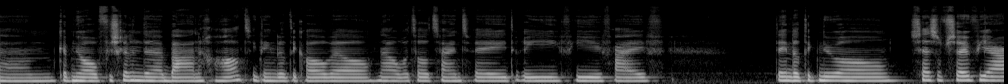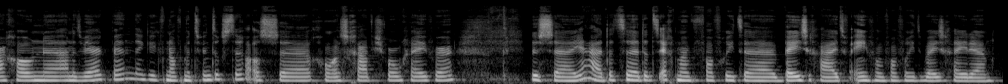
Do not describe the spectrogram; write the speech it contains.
Um, ik heb nu al verschillende banen gehad. Ik denk dat ik al wel, nou wat zal het zijn, twee, drie, vier, vijf. Ik denk dat ik nu al zes of zeven jaar gewoon uh, aan het werk ben. Denk ik vanaf mijn twintigste als, uh, gewoon als grafisch vormgever. Dus ja, dat, dat is echt mijn favoriete bezigheid. Of een van mijn favoriete bezigheden.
